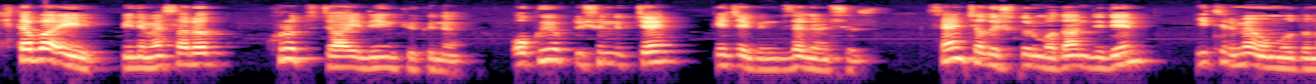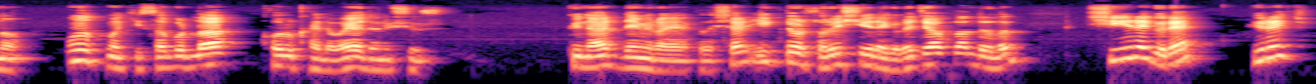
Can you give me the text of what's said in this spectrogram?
Kitaba eğil, bilime sarıl, kurut cahilliğin kökünü. Okuyup düşündükçe gece gündüze dönüşür. Sen çalış durmadan didin, yitirme umudunu. Unutma ki sabırla koruk helvaya dönüşür. Güner Demiray arkadaşlar. İlk dört soruyu şiire göre cevaplandıralım. Şiire göre yürek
